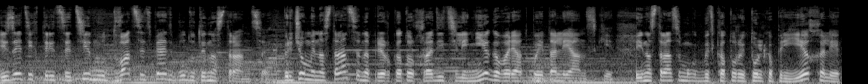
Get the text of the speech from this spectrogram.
из этих 30, ну, 25 будут иностранцы. Причем иностранцы, например, у которых родители не говорят по-итальянски. Иностранцы могут быть, которые только приехали,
